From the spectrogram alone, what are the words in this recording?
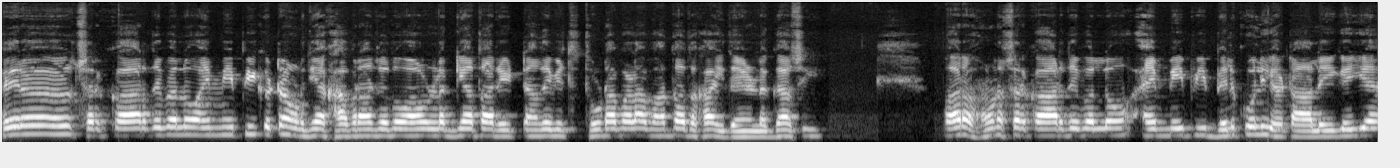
ਫਿਰ ਸਰਕਾਰ ਦੇ ਵੱਲੋਂ ਐਮਈਪੀ ਘਟਾਉਣ ਦੀਆਂ ਖਬਰਾਂ ਜਦੋਂ ਆਉਣ ਲੱਗੀਆਂ ਤਾਂ ਰੇਟਾਂ ਦੇ ਵਿੱਚ ਥੋੜਾ ਬੜਾ ਵਾਧਾ ਦਿਖਾਈ ਦੇਣ ਲੱਗਾ ਸੀ। ਪਰ ਹੁਣ ਸਰਕਾਰ ਦੇ ਵੱਲੋਂ ਐਮਈਪੀ ਬਿਲਕੁਲ ਹੀ ਹਟਾ ਲਈ ਗਈ ਹੈ।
